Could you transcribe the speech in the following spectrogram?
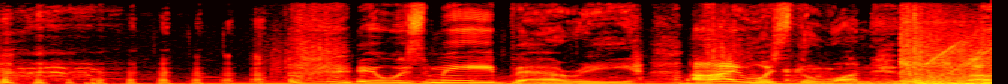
It was me, Barry. I was the one who. Uh,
